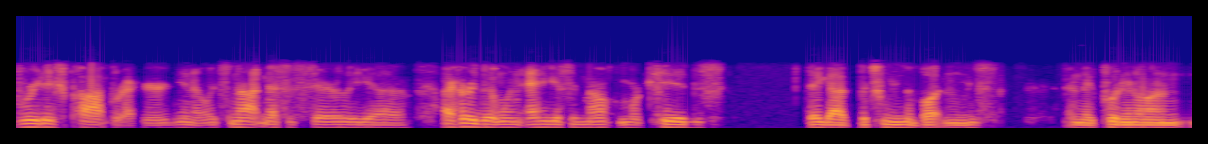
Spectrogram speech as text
British pop record. You know, it's not necessarily. Uh, I heard that when Angus and Malcolm were kids, they got Between the Buttons, and they put it on,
